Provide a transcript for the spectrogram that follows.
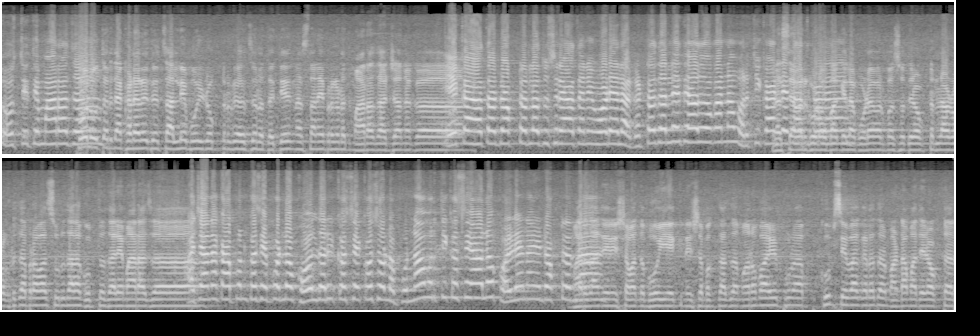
तोच तिथे महाराज. उतर त्या खड्याला ते चालले भोई डॉक्टर घसरत ते नसताना प्रकट महाराज अचानक. एका हातात डॉक्टरला दुसऱ्या हाताने घोड्याला घट्ट धरले त्या दोघांना वरती काढले रस्त्यावर. केला घोड्यावर बसवते डॉक्टरला डॉक्टरचा प्रवास सुरू झाला गुप्त झाले महाराज. अचानक आपण कसे पडलो? खोल दरी कसे कसोडलं पुन्हा वरती कसे आलो? कळले नाही डॉक्टरला. महाराजांचे निष्ठावंत भोई एक निष्ठभक्ताचा मनोभावी पुरा खूप सेवा करत मठामध्ये डॉक्टर.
